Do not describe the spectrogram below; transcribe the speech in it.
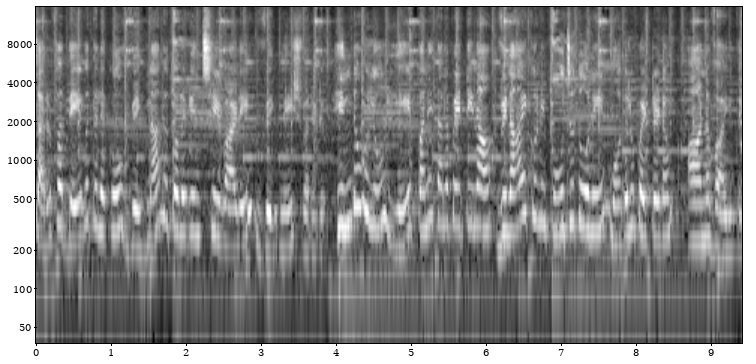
సర్వ దేవతలకు విఘ్నాలు తొలగించేవాడే విఘ్నేశ్వరుడు. హిందువులు ఏ పని తలపెట్టినా వినాయకుని పూజతోనే మొదలు పెట్టడం ఆనవాయితీ.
